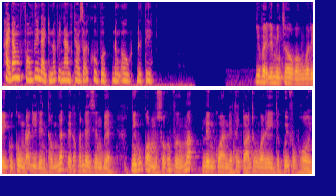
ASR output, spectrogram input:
Hải Đăng, phóng viên Đài tiếng nói Việt Nam theo dõi khu vực Đông Âu đưa tin. Như vậy, Liên minh châu Âu và Hungary cuối cùng đã đi đến thống nhất về các vấn đề riêng biệt, nhưng cũng còn một số các vướng mắc liên quan đến thanh toán cho Hungary từ quỹ phục hồi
